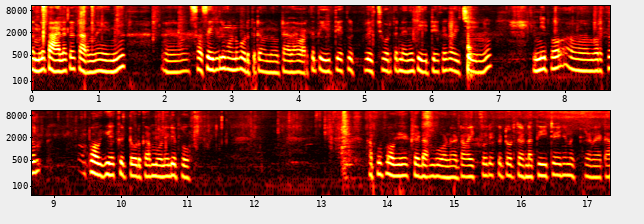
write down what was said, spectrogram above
നമ്മൾ പാലൊക്കെ കറന്ന് കഴിഞ്ഞ് സൊസൈറ്റിയിൽ കൊണ്ട് കൊടുത്തിട്ട് വന്നു കേട്ടോ. അത് അവർക്ക് തീറ്റയൊക്കെ വെച്ച് കൊടുത്തിട്ടുണ്ടായിരുന്നു. തീറ്റയൊക്കെ കഴിച്ചു കഴിഞ്ഞു. ഇനിയിപ്പോൾ അവർക്ക് പുകയൊക്കെ ഇട്ട് കൊടുക്കാൻ പോകണില്ലേ ഇപ്പോൾ അപ്പോൾ പുകയൊക്കെ ഇടാൻ പോകണം കേട്ടോ. വൈക്കോലൊക്കെ ഇട്ട് കൊടുത്തേണ്ട തീറ്റ കഴിഞ്ഞ് നിൽക്കുകയാണ് കേട്ടോ.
